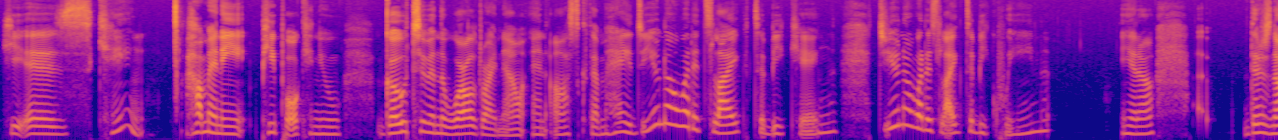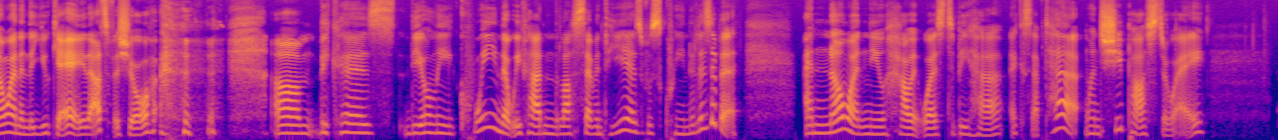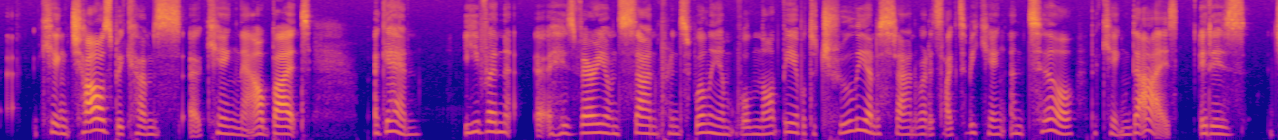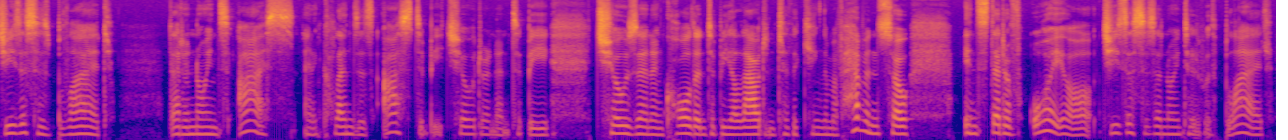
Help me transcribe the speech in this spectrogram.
He is king. How many people can you go to in the world right now and ask them, hey, do you know what it's like to be king? Do you know what it's like to be queen? You know there's no one in the UK, that's for sure. um, because the only queen that we've had in the last 70 years was Queen Elizabeth. And no one knew how it was to be her except her. When she passed away, King Charles becomes a king now. But again, even uh, his very own son, Prince William, will not be able to truly understand what it's like to be king until the king dies. It is Jesus' blood that anoints us and cleanses us to be children and to be chosen and called and to be allowed into the kingdom of heaven. So instead of oil, Jesus is anointed with blood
